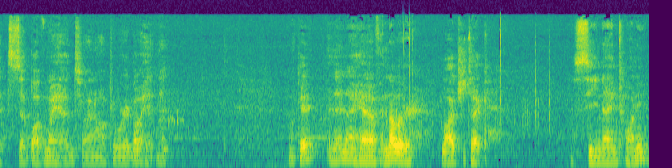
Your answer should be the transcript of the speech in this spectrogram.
it's above my head so I don't have to worry about hitting it. Okay and then I have another Logitech C920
